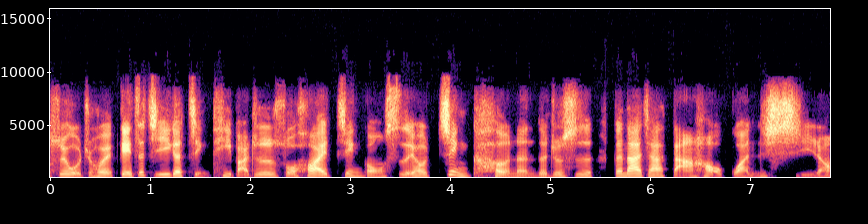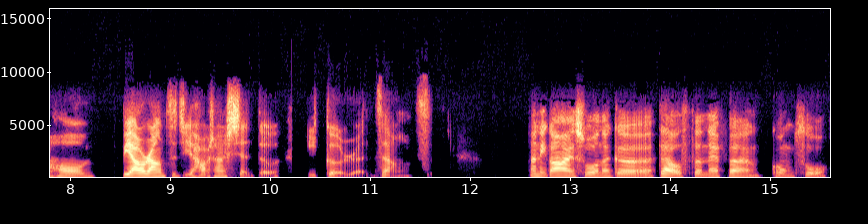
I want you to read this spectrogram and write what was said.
所以我就会给自己一个警惕吧，就是说后来进公司以后，尽可能的就是跟大家打好关系，然后不要让自己好像显得一个人这样子。那你刚才说那个 sales 的那份工作，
